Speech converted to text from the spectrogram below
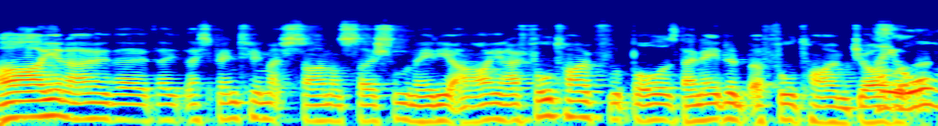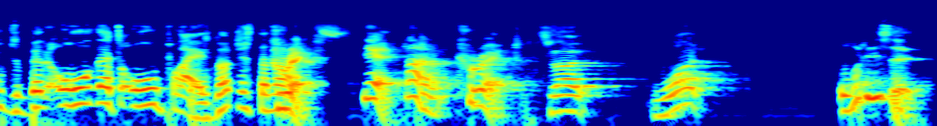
Oh, you know, they, they, they spend too much time on social media. Oh, you know, full time footballers they need a, full time job. they all, but all that's all players, not just the Correct. Yeah, no, correct. So what what is it?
